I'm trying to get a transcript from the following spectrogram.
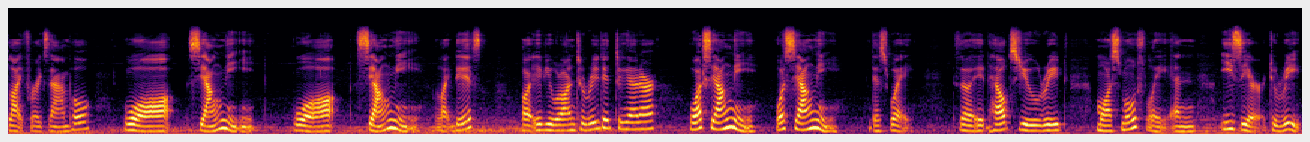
Like for example, 我想你,我想你, like this. Or if you want to read it together, 我想你,我想你, this way. So it helps you read more smoothly and easier to read.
